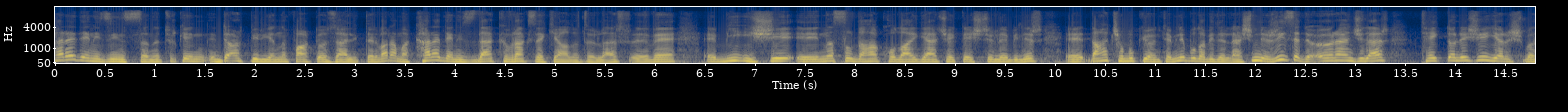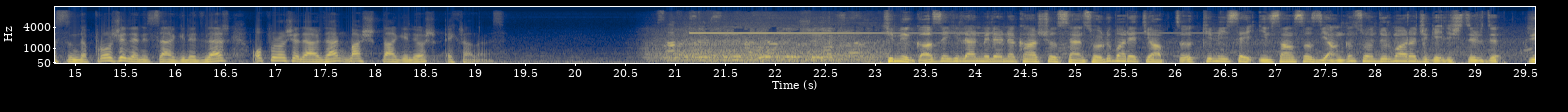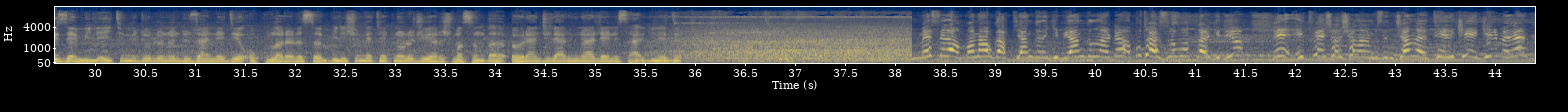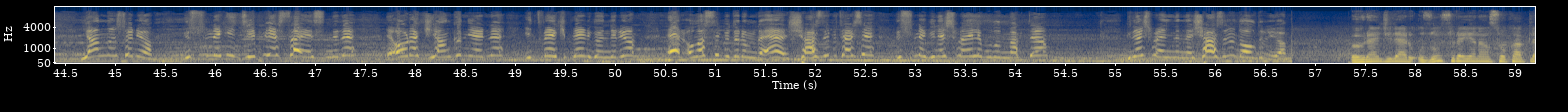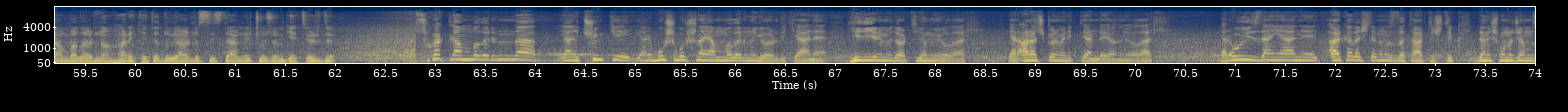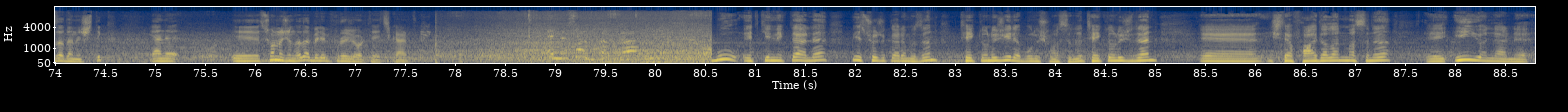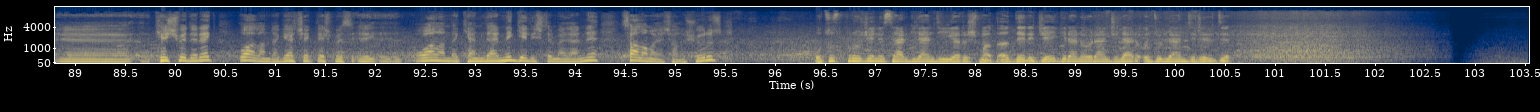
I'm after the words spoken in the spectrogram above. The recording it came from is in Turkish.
Karadeniz insanı Türkiye'nin dört bir yanının farklı özellikleri var ama Karadenizliler kıvrak zekalıdırlar e, ve e, bir işi e, nasıl daha kolay gerçekleştirilebilir, daha çabuk yöntemini bulabilirler. Şimdi Rize'de öğrenciler teknoloji yarışmasında projelerini sergilediler. O projelerden başlıklar geliyor ekranlarınıza. Kimi gaz zehirlenmelerine karşı sensörlü baret yaptı, kimi ise insansız yangın söndürme aracı geliştirdi. Rize Milli Eğitim Müdürlüğü'nün düzenlediği okullar arası bilişim ve teknoloji yarışmasında öğrenciler hünerlerini sergiledi. Manavgat yangını gibi yangınlarda bu tarz robotlar gidiyor ve itfaiye çalışanlarımızın canları tehlikeye girmeden yangın sönüyor. Üstündeki GPS sayesinde de e, oradaki yangın yerine itfaiye ekiplerini gönderiyor. Eğer olası bir durumda eğer şarjı biterse üstünde güneş paneli bulunmakta. Güneş panelinden de şarjını dolduruyor. Öğrenciler uzun süre yanan sokak lambalarına harekete duyarlı sistemle çözüm getirdi. Sokak lambalarında yani çünkü yani boşu boşuna yanmalarını gördük yani. 7-24 yanıyorlar. Yani araç görmediklerinde yanıyorlar. Yani o yüzden yani arkadaşlarımızla tartıştık. Danışman hocamıza danıştık. Yani e, sonucunda da böyle bir proje ortaya çıkardık. Bu etkinliklerle biz çocuklarımızın teknolojiyle buluşmasını, teknolojiden eee, işte faydalanmasını, eee, iyi yönlerini eee, keşfederek o alanda gerçekleşmesi, eee, o alanda kendilerini geliştirmelerini sağlamaya çalışıyoruz. 30 projenin sergilendiği yarışmada dereceye giren öğrenciler ödüllendirildi.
